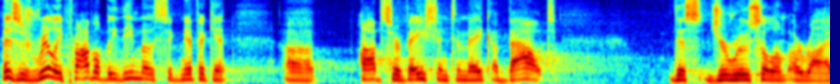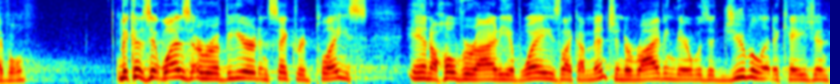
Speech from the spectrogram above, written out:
This is really probably the most significant uh, observation to make about this Jerusalem arrival, because it was a revered and sacred place in a whole variety of ways. Like I mentioned, arriving there was a jubilant occasion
